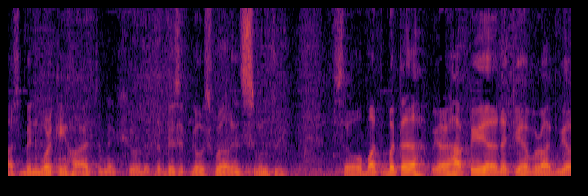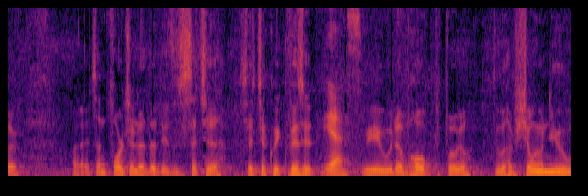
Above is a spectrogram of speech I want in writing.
has been working hard to make sure that the visit goes well and smoothly. So, but but uh, we are happy uh, that you have arrived. We are. Uh, it's unfortunate that it is such a such a quick visit. Yes. We would have hoped for, to have shown you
